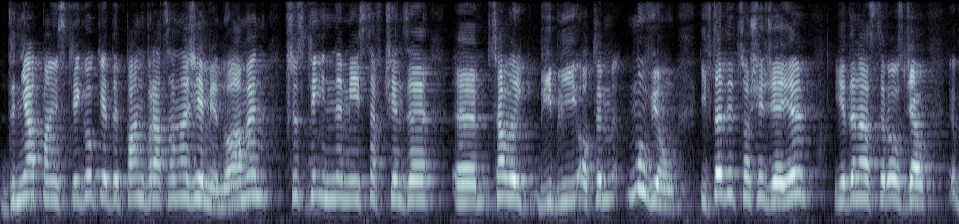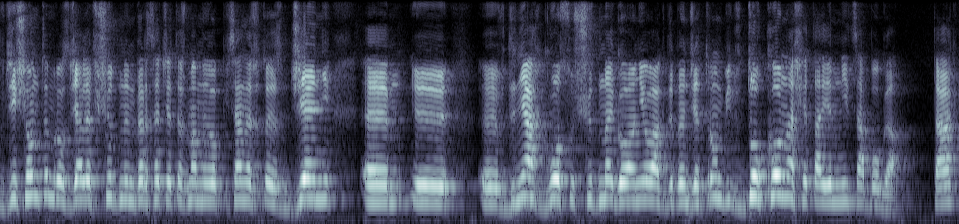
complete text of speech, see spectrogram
Dnia Pańskiego, kiedy Pan wraca na ziemię. No amen. Wszystkie inne miejsca w księdze e, całej Biblii o tym mówią. I wtedy co się dzieje? Jedenasty rozdział, w dziesiątym rozdziale, w siódmym wersecie też mamy opisane, że to jest dzień e, e, w dniach głosu siódmego anioła, gdy będzie trąbić, dokona się tajemnica Boga. Tak?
